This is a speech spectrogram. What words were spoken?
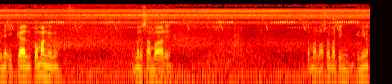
banyak ikan toman gitu. Mana sambar dia. Toman langsung mancing ini lah.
